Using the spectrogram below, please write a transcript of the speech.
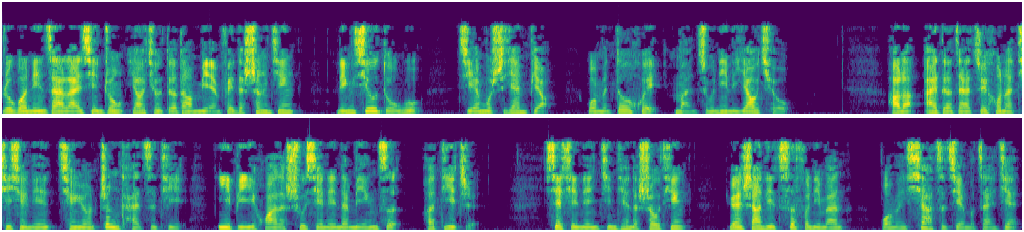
如果您在来信中要求得到免费的圣经灵修读物、节目时间表，我们都会满足您的要求。好了，艾德在最后呢提醒您，请用正楷字体一笔一划的书写您的名字和地址。谢谢您今天的收听，愿上帝赐福你们。我们下次节目再见。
